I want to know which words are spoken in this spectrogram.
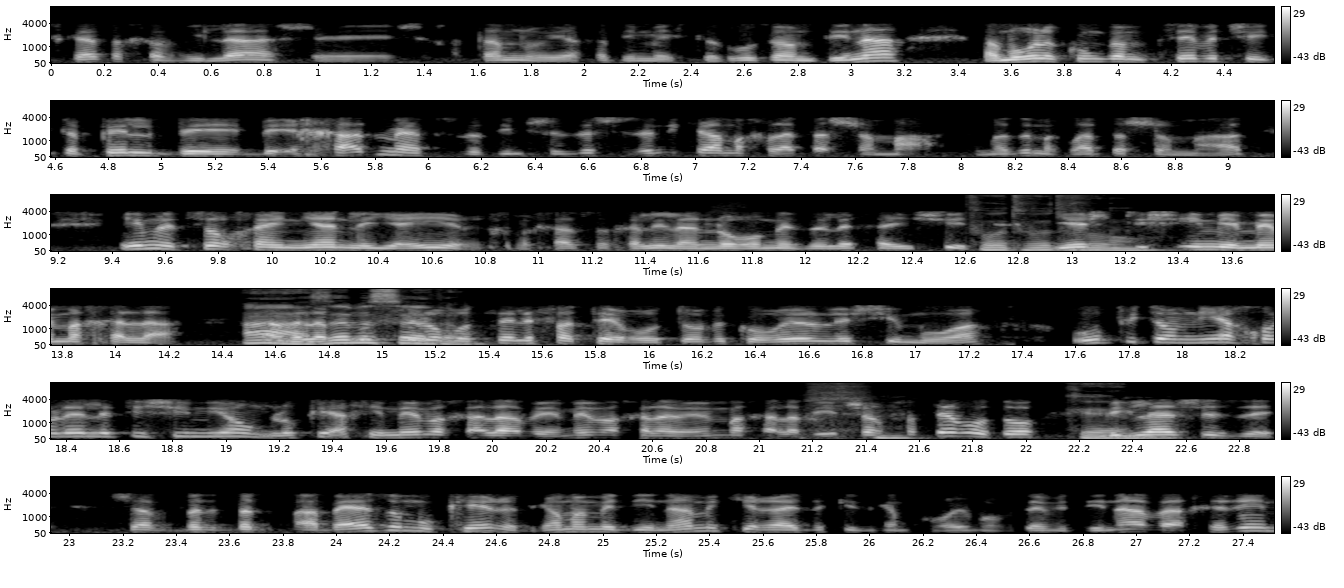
עסקת החבילה ש... שחתמנו יחד עם ההסתדרות והמדינה, אמור לקום גם צוות שיטפל ב... באחד מהצדדים של זה, שזה נקרא מחלת השמעת. מה זה מחלת השמעת? אם לצורך העניין ליאיר, וחס וחלילה אני לא רומז אליך אישית, פו, טפו, יש טפו. 90 ימי מחלה. אה, זה בסדר. אבל הבוס שלו רוצה לפטר אותו וקורא לו לשימוע, הוא פתאום נהיה חולה ל-90 יום, לוקח ימי מחלה וימי מחלה וימי מחלה, ואי אפשר לפטר אותו כן. בגלל שזה. עכשיו, הבעיה הזו מוכרת, גם המדינה מכירה את זה, כי זה גם קורה עם עובדי מדינה ואחרים.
